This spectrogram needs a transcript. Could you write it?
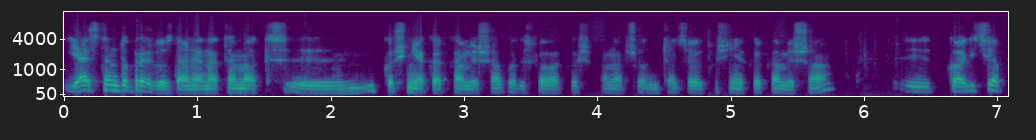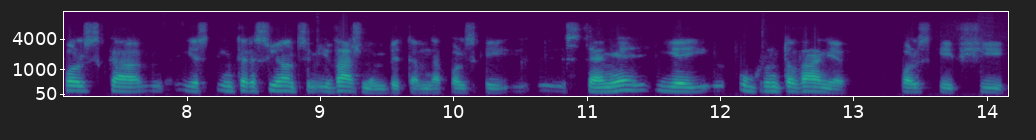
Ja jestem dobrego zdania na temat y, Kośniaka-Kamysza, Władysława pana przewodniczącego Kośniaka-Kamysza. Y, Koalicja Polska jest interesującym i ważnym bytem na polskiej scenie. Jej ugruntowanie w polskiej wsi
